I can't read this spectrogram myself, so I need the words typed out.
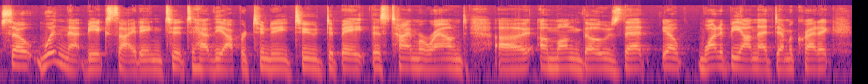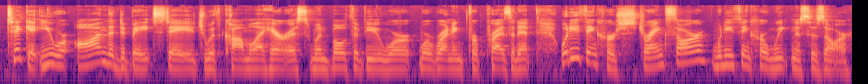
So wouldn't that be exciting to, to have the opportunity to debate this time around uh, among those that, you know, want to be on that Democratic ticket? You were on the debate stage with Kamala Harris when both of you were, were running for president. What do you think her strengths are? What do you think her weaknesses are?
